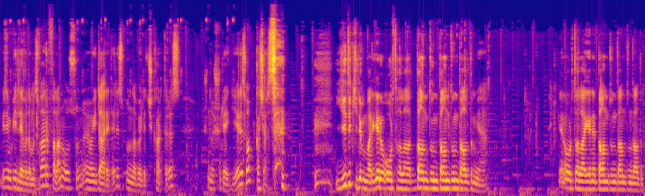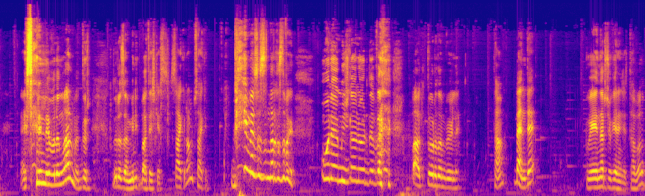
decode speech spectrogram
Bizim bir level'ımız var falan olsun. E, O idare ederiz. Bunu da böyle çıkartırız. Şunu da şuraya giyeriz hop kaçarız. 7 kilim var. Gene ortalığa dandun dandun daldım ya. Gene ortalığa gene dandun dandun daldım. E, senin level'ın var mı? Dur. Dur o zaman minik bir ateş kes. Sakin oğlum sakin. Bir mesasının arkasına bakın. O neymiş lan orada ben. Baktı oradan böyle. Tamam. Ben de bu yayınlar çok eğlenceli. Tabii oğlum.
